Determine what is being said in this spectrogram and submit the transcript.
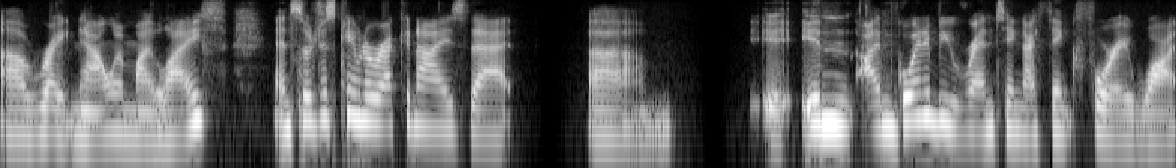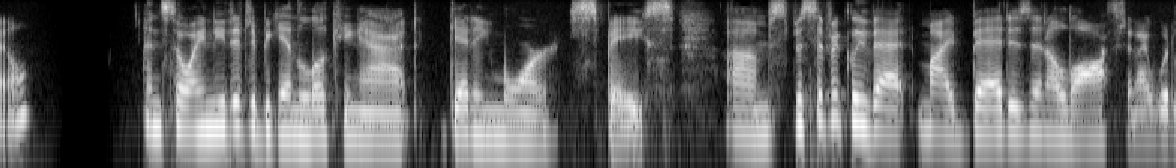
uh, right now in my life, and so just came to recognize that. Um, in I'm going to be renting, I think, for a while. And so I needed to begin looking at getting more space. Um, specifically, that my bed is in a loft, and I would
